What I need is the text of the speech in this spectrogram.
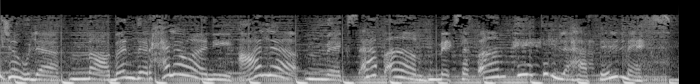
الجولة مع بندر حلواني على Mix FM. Mix FM هي كلها في ال mix.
